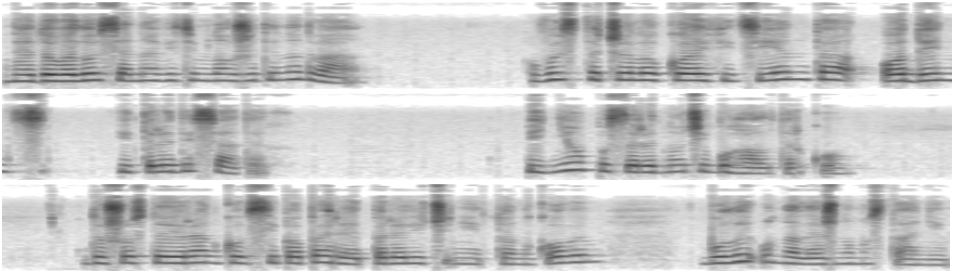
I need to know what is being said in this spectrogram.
Не довелося навіть множити на два. Вистачило коефіцієнта 1,3. Підняв посеред ночі бухгалтерку. До шостої ранку всі папери, перелічені тонковим, були у належному стані.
